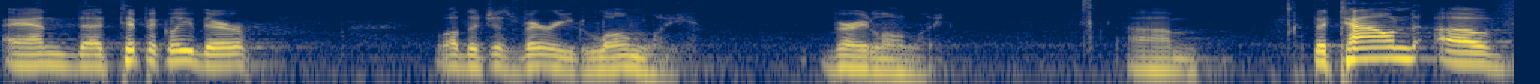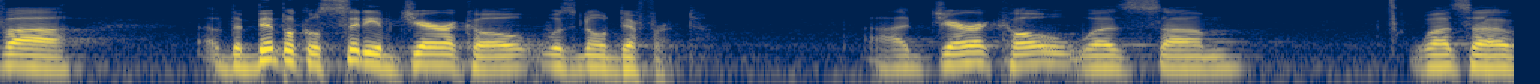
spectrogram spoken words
And uh, typically they're, well, they're just very lonely, very lonely. Um, the town of uh, the biblical city of Jericho was no different. Jericho was, um, was a,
